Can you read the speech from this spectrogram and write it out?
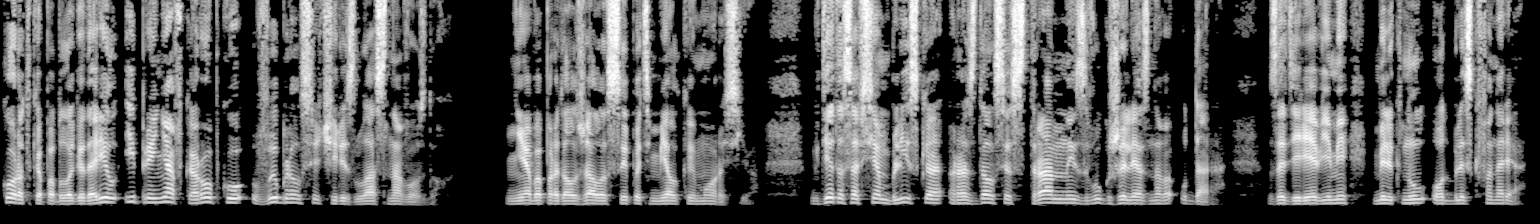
коротко поблагодарил и, приняв коробку, выбрался через лаз на воздух. Небо продолжало сыпать мелкой моросью. Где-то совсем близко раздался странный звук железного удара. За деревьями мелькнул отблеск фонаря.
